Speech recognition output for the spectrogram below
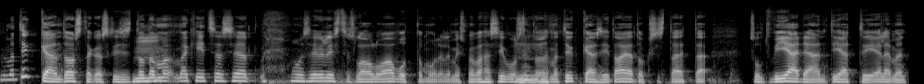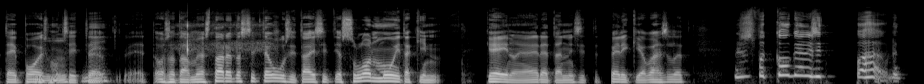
Mä tykkään tosta, koska siis Mm. tota, mä, mäkin itse asiassa, mulla se ylistyslaulu avuttomuudelle, missä mä vähän sivusin Mm. tota, mä tykkään siitä ajatuksesta, että sulta viedään tiettyjä elementtejä pois, mm. mutta sitten Niin. että osataan myös tarjota sitten uusi, tai sitten jos sulla on muitakin keinoja edetä, niin sitten pelikin on vähän sellainen, että jos vaikka kokeilisit vähän, nyt,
